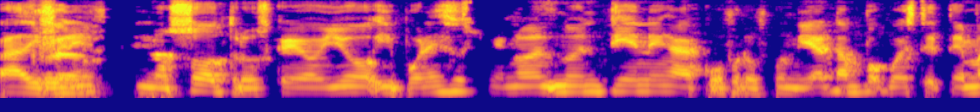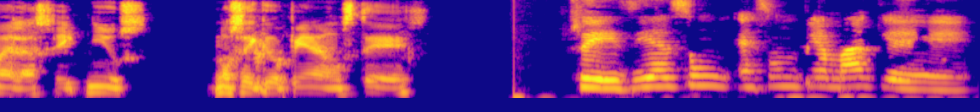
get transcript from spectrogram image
A diferencia de nosotros, creo yo, y por eso es que no, no entienden a profundidad tampoco este tema de las fake news. No sé qué opinan ustedes. Sí, sí, es un, es un tema que,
